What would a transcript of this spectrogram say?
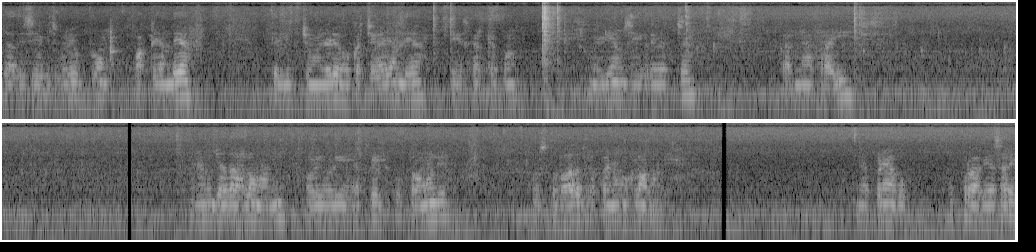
ਜ਼ਿਆਦਾ ਸੇਕ 'ਚ ਵੀਰੇ ਉੱਪਰੋਂ ਪੱਕ ਜਾਂਦੇ ਆ ਤੇ ਵਿੱਚੋਂ ਜਿਹੜੇ ਉਹ ਕੱਚੇ ਰਹਿ ਜਾਂਦੇ ਆ। ਇਸ ਕਰਕੇ ਆਪਾਂ ਮੀਡੀਅਮ ਸੇਕ ਦੇ ਵਿੱਚ ਕਰਨਾ ਫਰਾਈ ਇਹਨਾਂ ਨੂੰ ਜ਼ਿਆਦਾ ਹਿਲਾਉਣਾ ਨਹੀਂ। ਹੌਲੀ ਹੌਲੀ ਇਹ ਆਪੇ ਉੱਪਰ ਆਉਣਗੇ। ਉਸ ਤੋਂ ਬਾਅਦ ਫਿਰ ਆਪਾਂ ਇਹਨਾਂ ਨੂੰ ਹਿਲਾਵਾਂਗੇ। ਆਪਣੇ ਆਪ ਉੱਪਰ ਆ ਗਿਆ ਸਾਰੇ,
